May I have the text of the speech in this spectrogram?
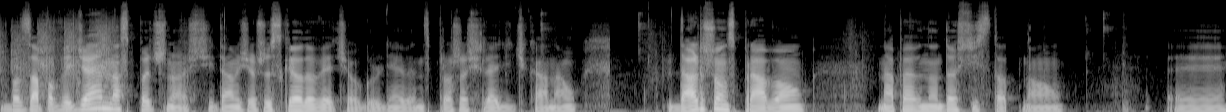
Bo zapowiedziałem na społeczności, tam się wszystkiego dowiecie ogólnie, więc proszę śledzić kanał. Dalszą sprawą, na pewno dość istotną, yy,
